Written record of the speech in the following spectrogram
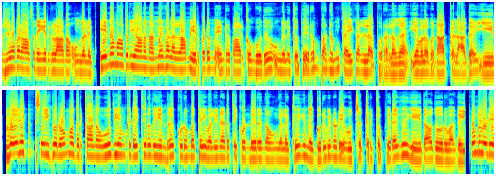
ரிஷபராசினியர்களான உங்களுக்கு என்ன மாதிரியான நன்மைகள் எல்லாம் ஏற்படும் என்று பார்க்கும்போது உங்களுக்கு பெரும் பணம் கைகள்ல புரளுங்க. எவ்வளவு நாட்களாக ஏ வேலை செய்கிறோம் அதற்கான ஊதியம் கிடைக்கிறது என்று குடும்பத்தை வழிநடத்தி கொண்டிருந்த உங்களுக்கு இந்த குருவினுடைய உச்சத்திற்கு பிறகு ஏதாவது ஒரு வகை உங்களுடைய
